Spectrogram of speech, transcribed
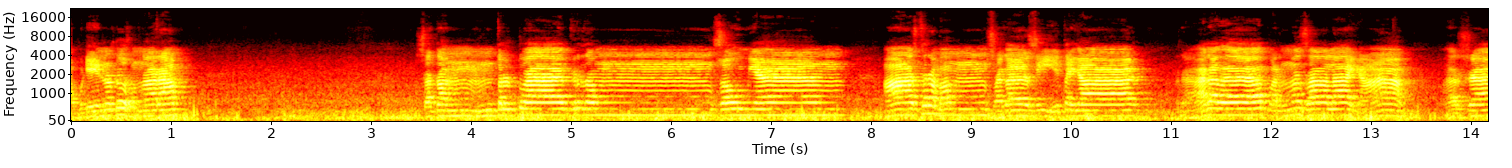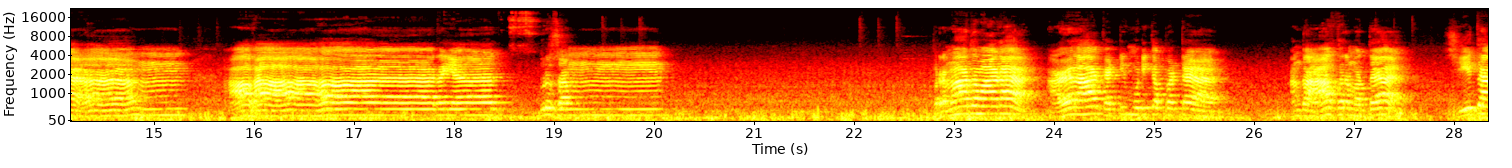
அப்படின்னுட்டு சொன்னாராம். சதம் திருட்வா கிருதம் சௌமியம். ஆசிரமம் சக சீதையா ராகவ பர்ணசாலாயாம் ஹர்ஷம் ஆகாரயத் புருஷம். பிரமாதமாக அழகாக கட்டி முடிக்கப்பட்ட அந்த ஆசிரமத்தை சீதா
